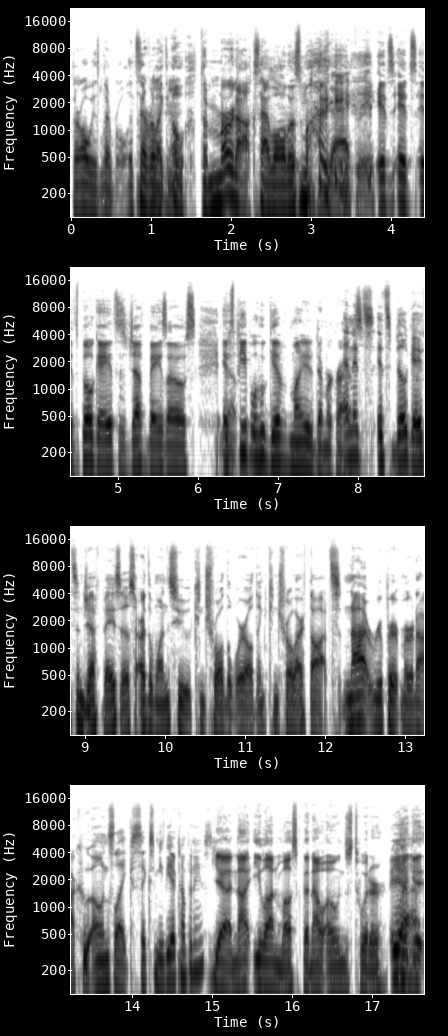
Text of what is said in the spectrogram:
they're always liberal. It's never Mm-hmm. like oh the Murdochs have all this money. Exactly. it's it's it's Bill Gates, it's Jeff Bezos, it's people who give money to Democrats. And it's it's Bill Gates and Jeff Bezos are the ones who control the world and control our thoughts, not Rupert Murdoch, who owns like six media companies. Yeah, not Elon Musk that now owns Twitter. Yeah, Like, it-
